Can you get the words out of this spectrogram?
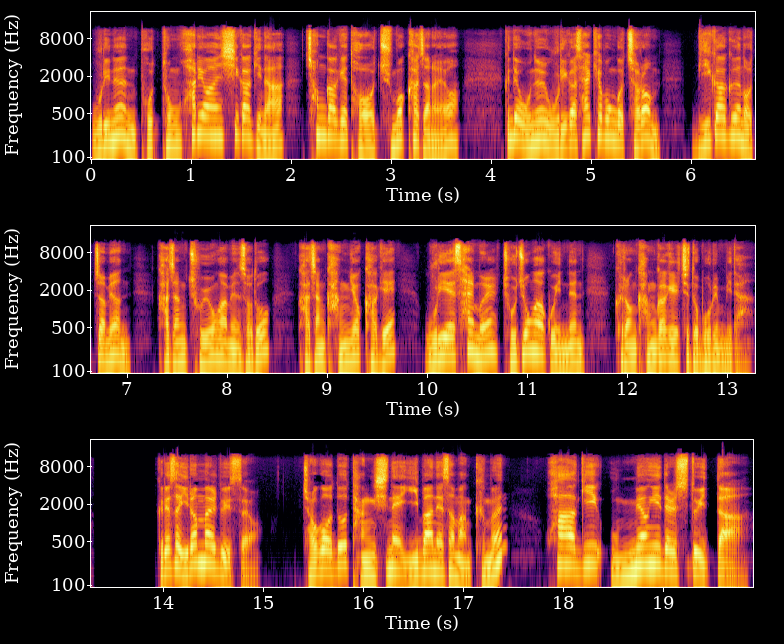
우리는 보통 화려한 시각이나 청각에 더 주목하잖아요. 근데 오늘 우리가 살펴본 것처럼 미각은 어쩌면 가장 조용하면서도 가장 강력하게 우리의 삶을 조종하고 있는 그런 감각일지도 모릅니다. 그래서 이런 말도 있어요. 적어도 당신의 입안에서만큼은 화학이 운명이 될 수도 있다.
